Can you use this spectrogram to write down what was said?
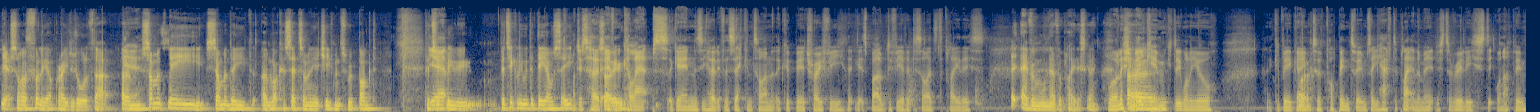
Yeah, so I fully upgraded all of that. Um, Yeah. Some of the, some of the, um, like I said, some of the achievements were bugged, particularly, particularly with the DLC. I just heard So- Evan collapse again as he heard it for the second time that there could be a trophy that gets bugged if he ever decides to play this. Evan will never play this game. Well, unless you make Uh, him, you could do one of your. It could be a game Well- to pop into him, so you have to platinum it just to really stick one up him.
